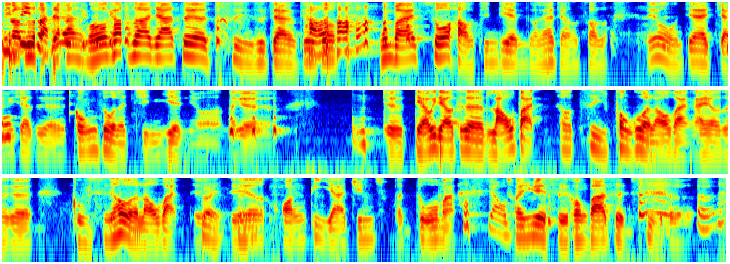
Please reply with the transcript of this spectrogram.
你自己转。我告诉大家，这个事情是这样，就是说，我们本来说好今天，我跟他讲说说，因为我们今天来讲一下这个工作的经验，有没有？那个，就聊一聊这个老板，然后自己碰过的老板，还有那个古时候的老板，对，对？这些皇帝啊、君主很多嘛，穿越时空巴士很适合。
